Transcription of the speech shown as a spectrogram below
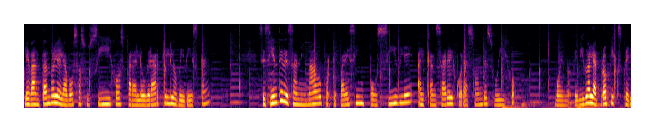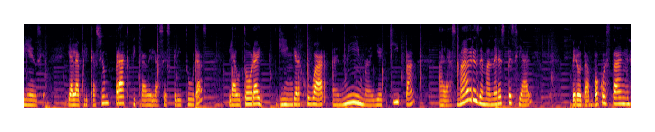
levantándole la voz a sus hijos para lograr que le obedezcan? ¿Se siente desanimado porque parece imposible alcanzar el corazón de su hijo? Bueno, debido a la propia experiencia y a la aplicación práctica de las escrituras, la autora Ginger Hubar anima y equipa a las madres de manera especial pero tampoco están,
